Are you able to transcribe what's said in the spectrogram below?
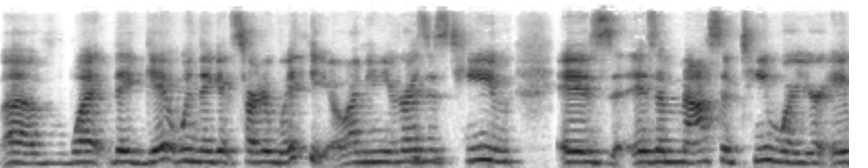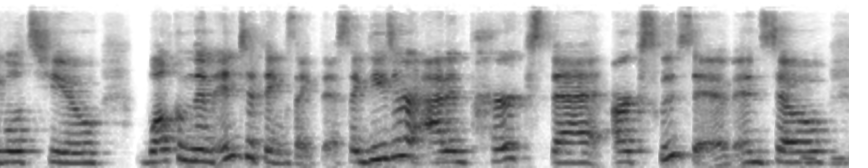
of what they get when they get started with you. I mean, your guys' mm-hmm. team is is a massive team where you're able to welcome them into things like this. Like these are added perks that are exclusive. And so mm-hmm.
